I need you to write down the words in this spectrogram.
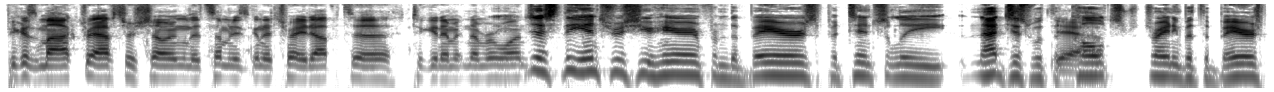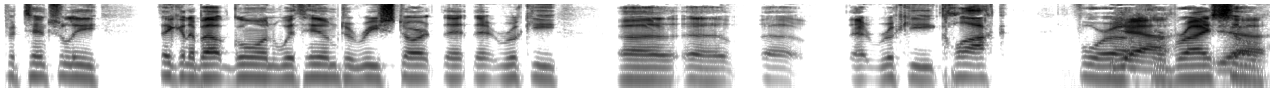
because mock drafts are showing that somebody's going to trade up to to get him at number one? Just the interest you're hearing from the Bears potentially, not just with the Yeah. Colts training, but the Bears potentially thinking about going with him to restart that that rookie uh, uh, uh, that rookie clock for uh, Yeah, for Bryce. yeah. So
